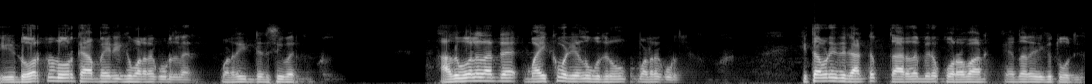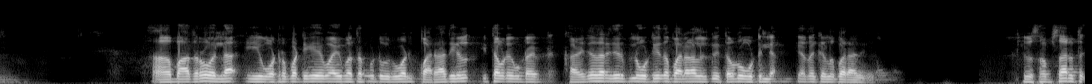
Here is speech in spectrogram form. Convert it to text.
ഈ ഡോർ ടു ഡോർ ക്യാമ്പയിനിങ് വളരെ കൂടുതലായിരുന്നു. വളരെ ഇന്റൻസീവായിരുന്നു അതുപോലെ തന്നെ മൈക്ക് വഴിയുള്ള ഉപദ്രവവും വളരെ കൂടുതലായിരുന്നു. ഇത്തവണ ഇത് രണ്ടും താരതമ്യേന കുറവാണ് എന്നാണ് എനിക്ക് തോന്നിയത്. ആ, മാത്രമല്ല ഈ വോട്ടർ പട്ടികയുമായി ബന്ധപ്പെട്ട് ഒരുപാട് പരാതികൾ ഇത്തവണ ഉണ്ടായിട്ടുണ്ട്. കഴിഞ്ഞ തെരഞ്ഞെടുപ്പിൽ വോട്ട് ചെയ്ത പല ആളുകൾക്കും ഇത്തവണ വോട്ടില്ല എന്നൊക്കെയുള്ള പരാതികൾ. ഈ സംസ്ഥാനത്ത്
